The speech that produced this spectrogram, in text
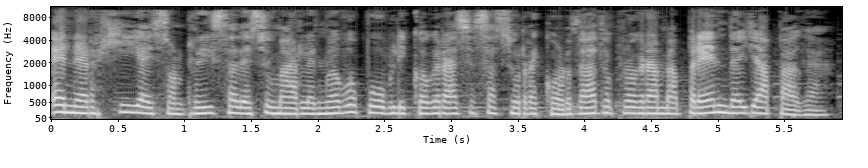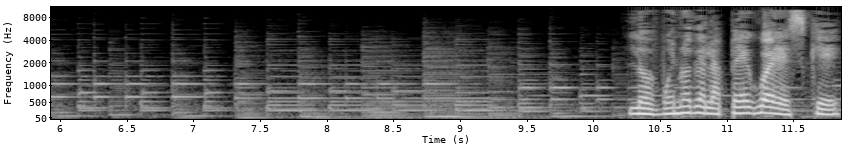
energía y sonrisa de sumarle nuevo público gracias a su recordado programa Prende y Apaga. Lo bueno del apego es que,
